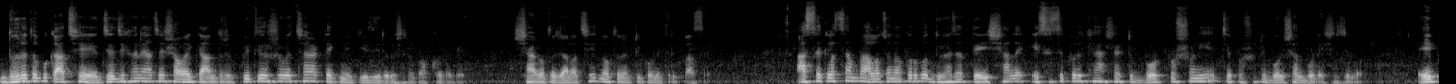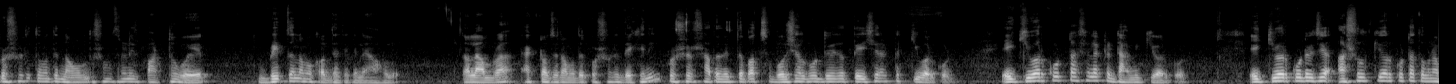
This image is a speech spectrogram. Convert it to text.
দূরে তবু কাছে যে যেখানে আছে সবাইকে আন্তরিক প্রীতি ও শুভেচ্ছা টেকনিক ইজি এডুকেশনের পক্ষ থেকে। স্বাগত জানাচ্ছি নতুন একটি গণিতের ক্লাসে। আজকের ক্লাসে আমরা আলোচনা করব দুই হাজার তেইশ সালে এসএসসি পরীক্ষায় আসা একটি বোর্ড প্রশ্ন নিয়ে, যে প্রশ্নটি বরিশাল বোর্ডে এসেছিল। এই প্রশ্নটি তোমাদের নবম দশম শ্রেণির পাঠ্য বইয়ের বৃত্ত নামক অধ্যায় থেকে নেওয়া হলো। তাহলে আমরা এক নজর আমাদের প্রশ্নটি দেখে নিই। প্রশ্নের সাথে দেখতে পাচ্ছ বরিশাল বোর্ড দুই হাজার তেইশের একটা কিউআর কোড। এই কিউআর কোডটা আসলে একটা দামি কিউআর কোড। এই কিউআর কোডের যে আসল কিউআর কোডটা তোমরা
